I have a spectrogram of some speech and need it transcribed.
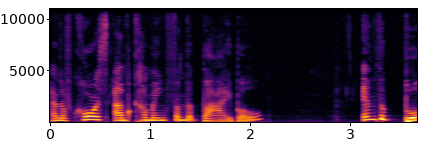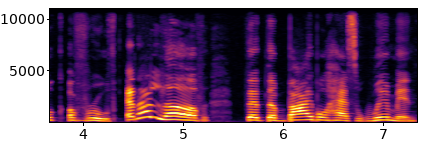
And of course, I'm coming from the Bible in the book of Ruth. And I love that the Bible has women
